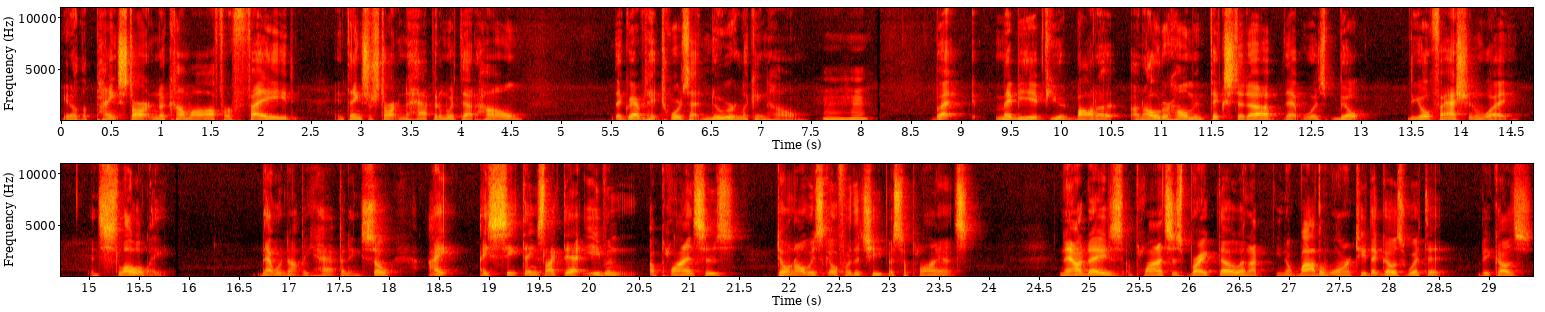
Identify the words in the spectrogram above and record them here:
you know the paint's starting to come off or fade and things are starting to happen with that home they gravitate towards that newer looking home mm-hmm. but maybe if you had bought a, an older home and fixed it up that was built the old fashioned way and slowly that would not be happening so i I see things like that. Even appliances don't always go for the cheapest appliance. Nowadays, appliances break though, and I you know buy the warranty that goes with it because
